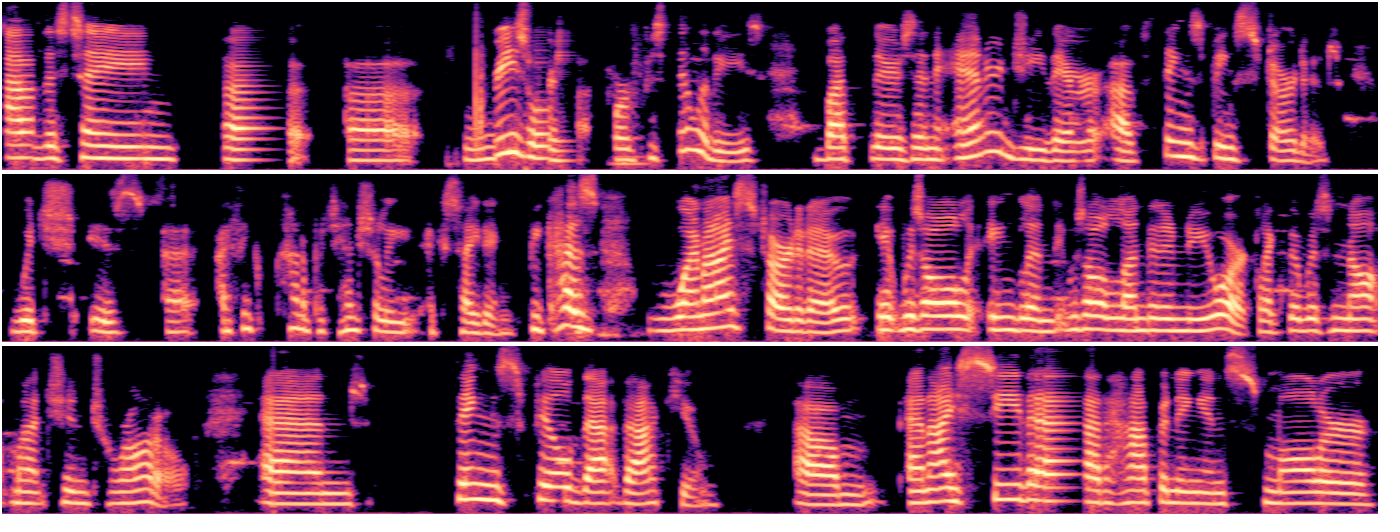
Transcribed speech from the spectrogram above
have the same uh, uh, resources or facilities, but there's an energy there of things being started, which is, uh, I think, kind of potentially exciting. Because when I started out, it was all England, it was all London and New York. Like there was not much in Toronto, and things filled that vacuum um, and I see that happening in smaller.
